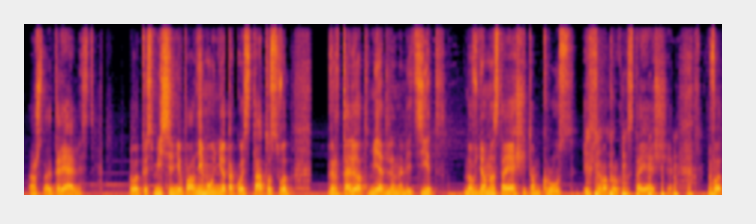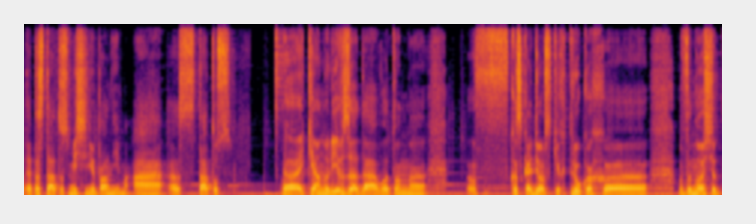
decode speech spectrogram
потому что это реальность. Вот, то есть миссия невыполнима, у нее такой статус, вот вертолет медленно летит, но в нем настоящий Том Круз, и все вокруг настоящее. Вот, это статус миссии невыполнима. А э, статус Киану Ривза, да, вот он э, в каскадерских трюках э, выносит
